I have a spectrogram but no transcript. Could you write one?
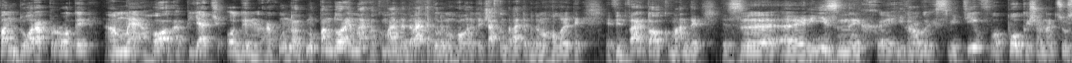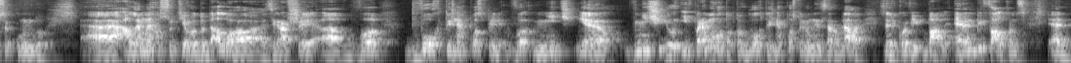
Пандора проти Мего е, 5-1 рахунок. Ну, Пандора і Мего команди, давайте будемо говорити чесно, давайте будемо говорити відверто. Команди з е, різних е, ігрових світів поки що на цю секунду. Е, але Мего суттєво додало, зігравши е, в двох тижнях поспіль в ніч е, в нічию і в перемогу, тобто в двох тижнях поспіль вони заробляли залікові бали. RNB Falcons е,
